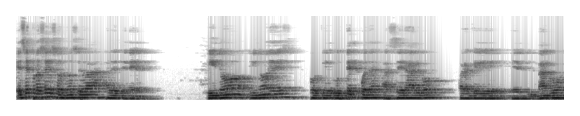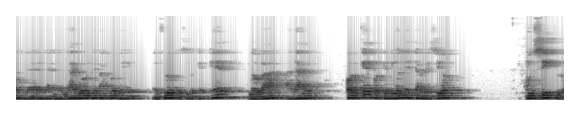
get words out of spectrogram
Ese proceso no se va a detener y no, y no es porque usted pueda hacer algo para que el mango, el, árbol de mango dé el fruto, sino que Él lo va a dar. ¿Por qué? Porque Dios le estableció un ciclo.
